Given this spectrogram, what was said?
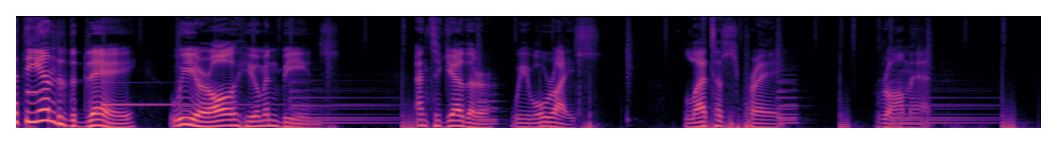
At the end of the day, we are all human beings, and together we will rise. Let us pray. Ramen.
